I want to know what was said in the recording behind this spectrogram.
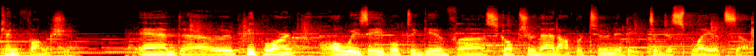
can function. And uh, people aren't always able to give uh, sculpture that opportunity to display itself.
